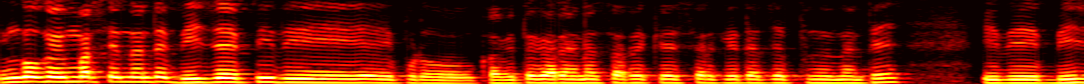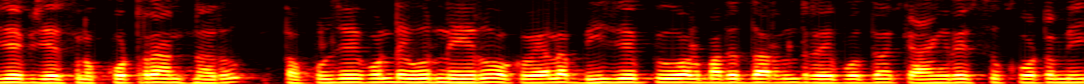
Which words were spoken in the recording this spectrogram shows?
ఇంకొక విమర్శ ఏంటంటే బీజేపీది ఇప్పుడు కవిత గారైనా సరే కేసీఆర్ కేటీఆర్ చెప్తుంది ఏంటంటే ఇది బీజేపీ చేస్తున్న కుట్ర అంటున్నారు. తప్పులు చేయకుండా ఎవరు నేరు. ఒకవేళ బీజేపీ వాళ్ళ మద్దతుదారులు రేపొద్దున కాంగ్రెస్ కూటమి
